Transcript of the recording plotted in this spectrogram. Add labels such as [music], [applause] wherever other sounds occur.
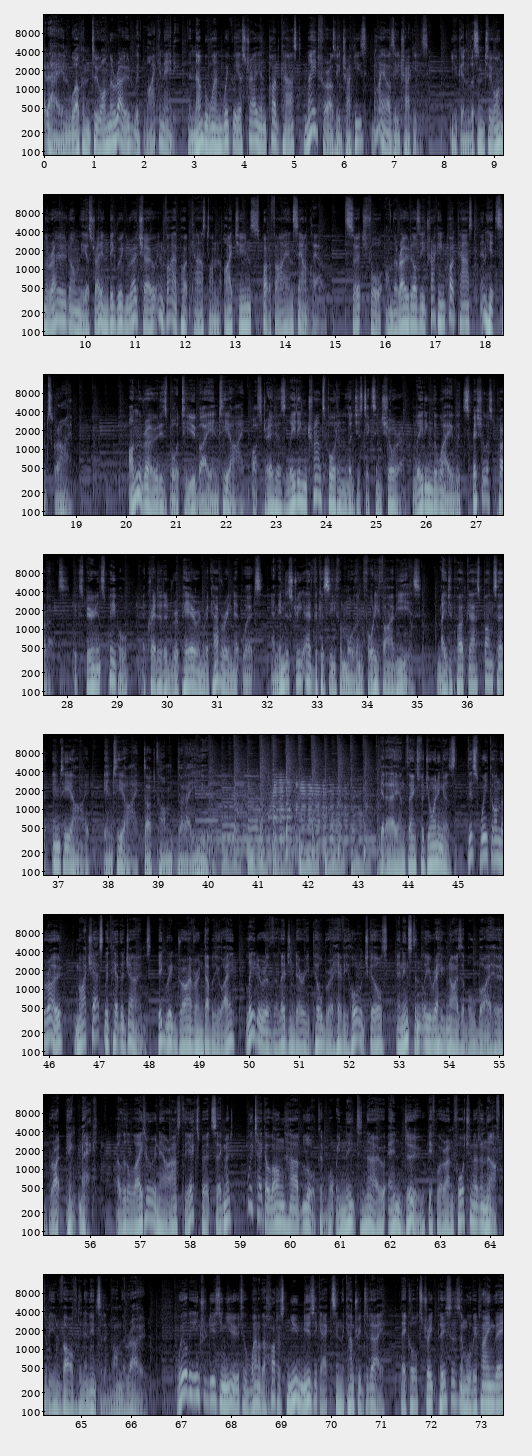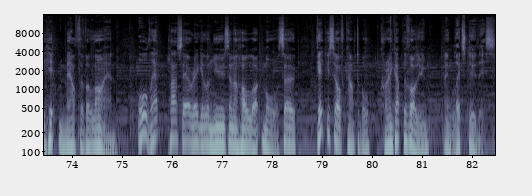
G'day and welcome to On the Road with Mike and Andy, the number one weekly Australian podcast made for Aussie truckies by Aussie truckies. You can listen to On the Road on the Australian Big Rig Roadshow and via podcast on iTunes, Spotify, and SoundCloud. Search for On the Road Aussie Trucking Podcast and hit subscribe. On the Road is brought to you by NTI, Australia's leading transport and logistics insurer, leading the way with specialist products, experienced people, accredited repair and recovery networks, and industry advocacy for more than 45 years. Major podcast sponsor NTI, nti.com.au. G'day and thanks for joining us. This week on the road, my chat with Heather Jones, big rig driver in WA, leader of the legendary Pilbara Heavy Haulage Girls, and instantly recognisable by her bright pink Mac. A little later in our Ask the Expert segment, we take a long, hard look at what we need to know and do if we're unfortunate enough to be involved in an incident on the road. We'll be introducing you to one of the hottest new music acts in the country today. They're called Street Pieces and we'll be playing their hit Mouth of a Lion. All that plus our regular news and a whole lot more. So get yourself comfortable, crank up the volume, and let's do this.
